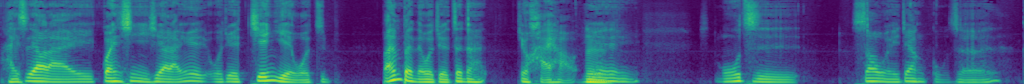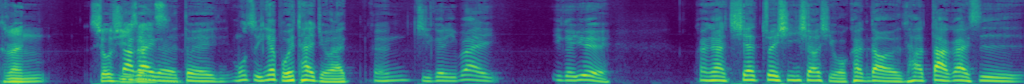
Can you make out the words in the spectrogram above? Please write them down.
还是要来关心一下啦。因为我觉得菅野，我这版本的，我觉得真的就还好，因为拇指稍微这样骨折，可能休息大概一个对拇指应该不会太久来。可能几个礼拜、一个月，看看现在最新消息，我看到他大概是，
